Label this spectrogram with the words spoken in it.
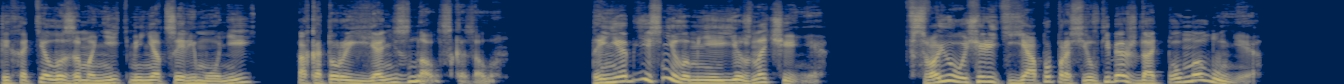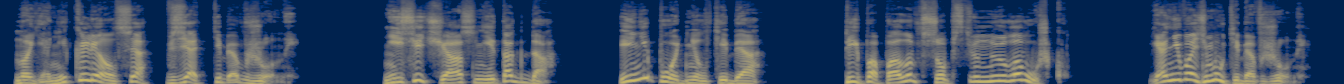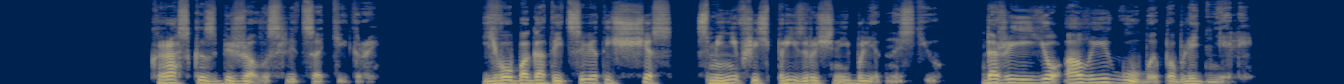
«Ты хотела заманить меня церемонией, о которой я не знал», — сказал он. «Ты не объяснила мне ее значение. В свою очередь я попросил тебя ждать полнолуния. Но я не клялся взять тебя в жены. Ни сейчас, ни тогда и не поднял тебя. Ты попала в собственную ловушку. Я не возьму тебя в жены. Краска сбежала с лица тигры. Его богатый цвет исчез, сменившись призрачной бледностью. Даже ее алые губы побледнели.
